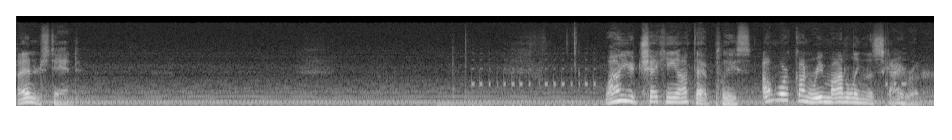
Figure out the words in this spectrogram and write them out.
I understand. While you're checking out that place, I'll work on remodeling the Skyrunner.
